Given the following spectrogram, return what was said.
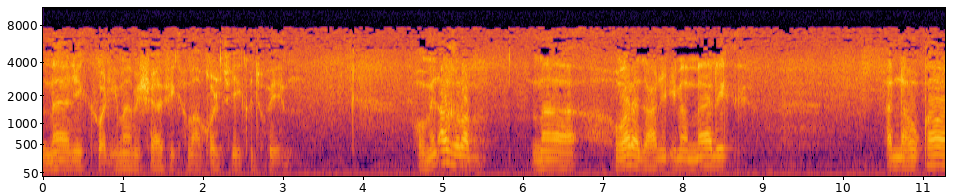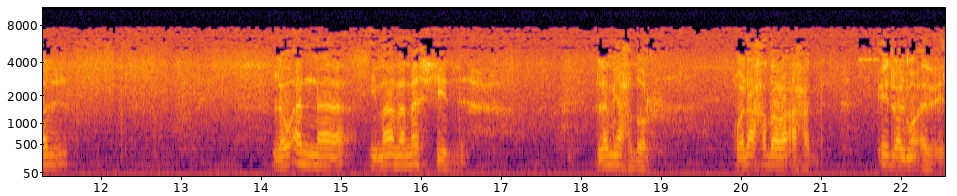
مالك والإمام الشافعي كما قلت في كتبهم. ومن أغرب ما ورد عن الإمام مالك أنه قال لو أن إمام مسجد لم يحضر ولا حضر أحد إلا المؤذن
